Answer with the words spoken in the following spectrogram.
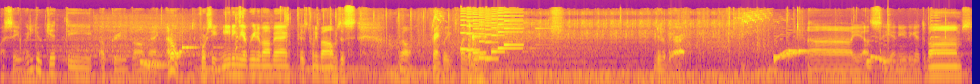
Let's see, where do you get the upgraded bomb bag? I don't foresee needing the upgraded bomb bag because 20 bombs is, well, frankly, quite a bit. But it'll be alright. Uh, yeah, let's see. I need to get the bombs.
